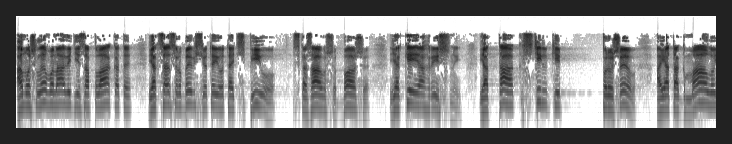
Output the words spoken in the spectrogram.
а можливо навіть і заплакати, як це зробив святий отець Піо, сказавши, Боже, який я грішний, я так стільки прожив, а я так мало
